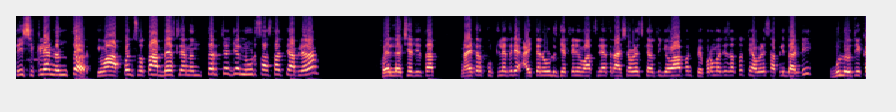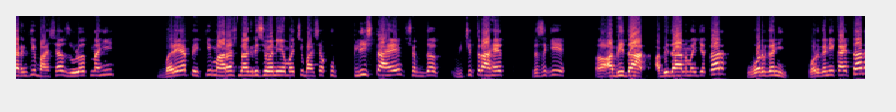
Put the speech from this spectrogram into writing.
ते शिकल्यानंतर किंवा आपण स्वतः अभ्यासल्यानंतरच्या जे नोट्स असतात ते आपल्याला थोड्या लक्षात येतात. नाहीतर कुठल्या तरी आयत्या नोट्स घेतल्याने वाचल्या तर अशा वेळेस काय होतं? जेव्हा आपण पेपरमध्ये जातो त्यावेळेस आपली दांडी गुल होते. कारण की भाषा जुळत नाही. बऱ्यापैकी महाराष्ट्र नागरी सेवा नियमाची भाषा खूप क्लिष्ट आहे. शब्द विचित्र आहेत. जसं की अभिदान अभिदान म्हणजे तर वर्गणी. वर्गणी काय तर?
